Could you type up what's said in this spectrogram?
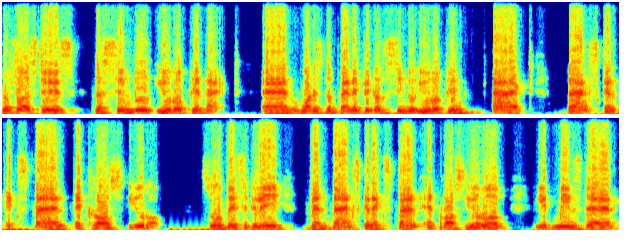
The first is the Single European Act. And what is the benefit of the Single European Act? Banks can expand across Europe. So basically, when banks can expand across Europe, it means that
